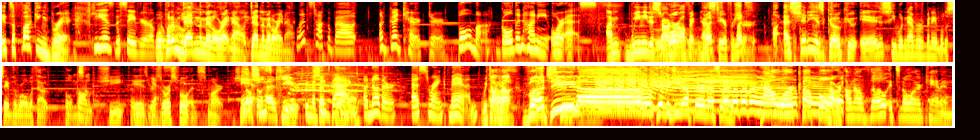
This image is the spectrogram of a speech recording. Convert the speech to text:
it's a fucking brick. He is the savior of We'll the put him dead in the middle right now. Dead in the middle right now. Let's talk about a good character, Bulma, Golden Honey, or S. I'm. We need to start her off at S Let's- tier for let's- sure. Uh, as shitty as Goku is, he would never have been able to save the world without Bulma's Bulma. help. She is Yes. resourcely and smart. She And also she's has cute. She bagged Bulma. another S rank man. We talk Oh. about Vegeta. Get Vegeta up there in S rank. Power couple. Power. And although it's no longer canon,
